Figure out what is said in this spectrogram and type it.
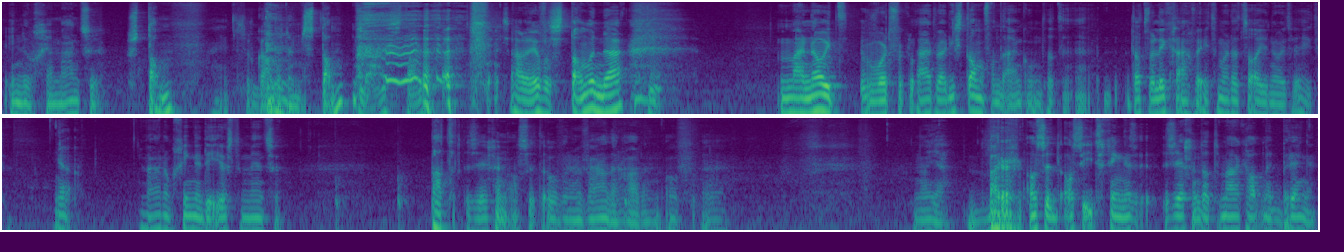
Indo-Germaanse stam. Het is ook altijd een stam. Ja, stam. Ze hadden heel veel stammen daar. Maar nooit wordt verklaard waar die stam vandaan komt. Dat, eh, dat wil ik graag weten, maar dat zal je nooit weten. Ja. Waarom gingen de eerste mensen pad zeggen als ze het over hun vader hadden? Of, eh, nou ja, bar als ze, als ze iets gingen zeggen dat te maken had met brengen.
